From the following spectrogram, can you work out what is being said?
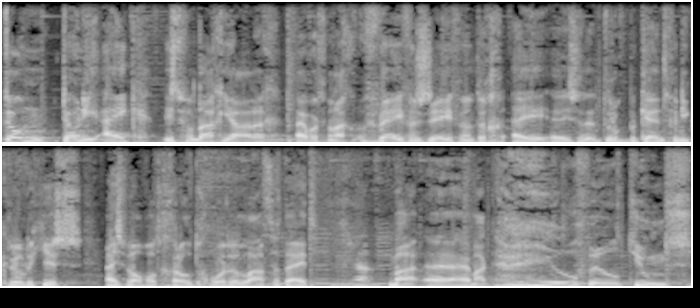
Ton- Tony Eijk is vandaag jarig. Hij wordt vandaag 75. Hij is natuurlijk bekend van die krulletjes. Hij is wel wat groter geworden de laatste tijd. Ja. Maar eh, hij maakt heel veel tunes.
